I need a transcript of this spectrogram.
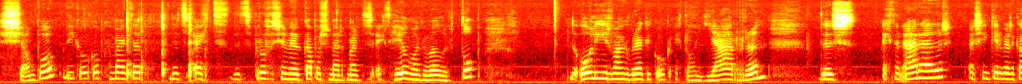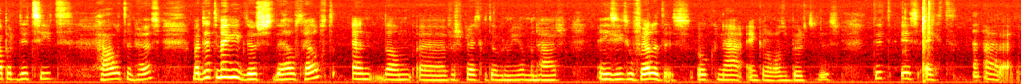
shampoo die ik ook opgemaakt heb. Dit is echt, dit is professioneel kappersmerk, maar het is echt helemaal geweldig top. De olie hiervan gebruik ik ook echt al jaren. Dus echt een aanrader. Als je een keer bij de kapper dit ziet, haal het in huis. Maar dit meng ik dus de helft-helft. En dan uh, verspreid ik het over heel mijn haar. En je ziet hoe fel het is. Ook na enkele wasbeurten. Dus dit is echt een aanrader.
